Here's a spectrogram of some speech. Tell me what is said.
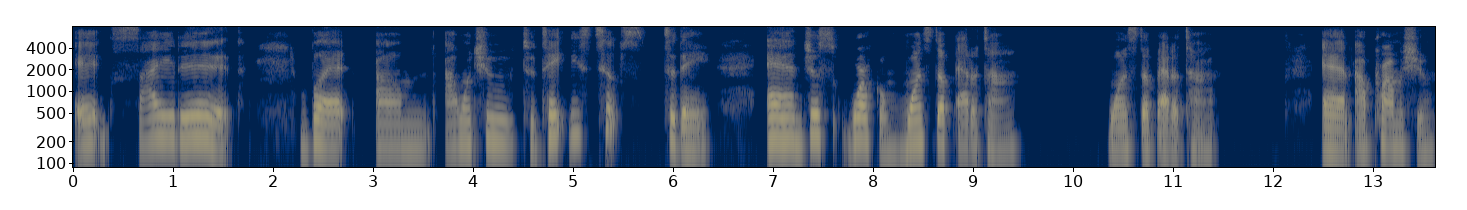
excited. But um, I want you to take these tips today and just work them one step at a time one step at a time. And I promise you,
